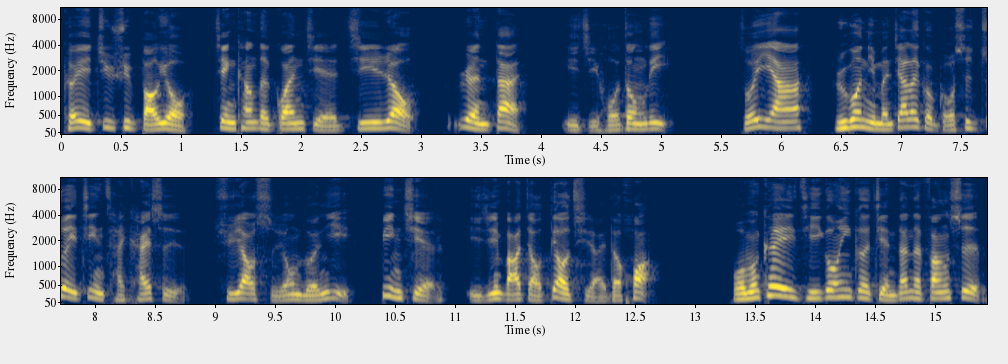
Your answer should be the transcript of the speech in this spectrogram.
可以继续保有健康的关节、肌肉、韧带以及活动力。所以啊，如果你们家的狗狗是最近才开始需要使用轮椅，并且已经把脚吊起来的话，我们可以提供一个简单的方式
